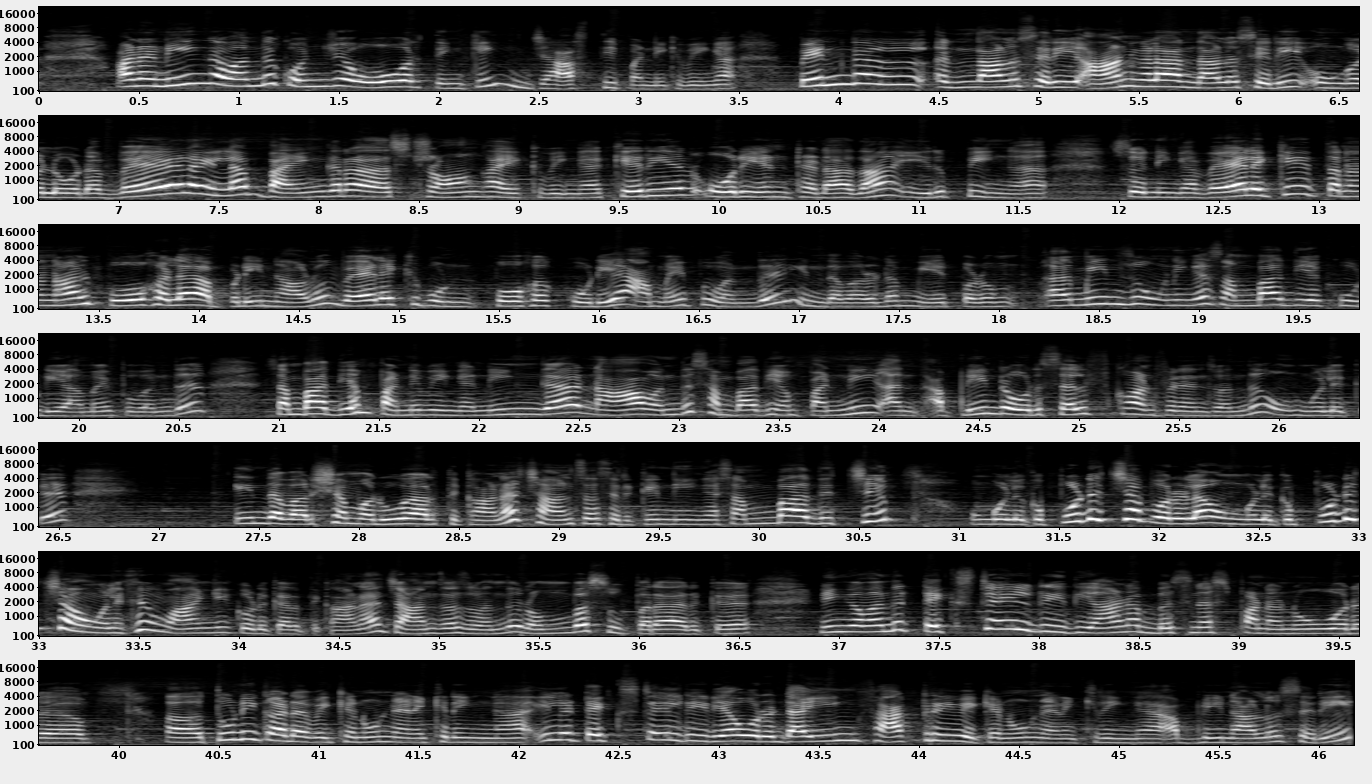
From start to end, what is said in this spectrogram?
ஆனால் நீங்கள் வந்து கொஞ்சம் ஓவர் திங்கிங் ஜாஸ்தி பண்ணிக்குவீங்க. பெண்கள் இருந்தாலும் சரி ஆண்களாக இருந்தாலும் சரி உங்களோட வேலையில் பயங்கர ஸ்ட்ராங் ஆகிக்குவீங்க கெரியர் ஓரியன்டாக தான் இருப்பீங்க. ஸோ நீங்கள் வேலைக்கே இத்தனை நாள் போகலை அப்படின்னாலும் வேலைக்கு போகக்கூடிய அமைப்பு வந்து இந்த வருடம் ஏற்படும். மீன்ஸ் நீங்கள் சம்பாதியக்கூடிய அமைப்பு வந்து சம்பாத்தியம் பண்ணுவீங்க. நீங்கள் நான் வந்து சம்பாத்தியம் பண்ணி அந் அப்படின்ற ஒரு செல்ஃப் கான்ஃபிடென்ஸ் வந்து உங்களுக்கு இந்த வருஷம் உருவாகிறதுக்கான சான்சஸ் இருக்குது நீங்கள் சம்பாதிச்சு உங்களுக்கு பிடிச்ச பொருளை உங்களுக்கு பிடிச்சவங்களுக்கு வாங்கி கொடுக்கறதுக்கான சான்சஸ் வந்து ரொம்ப சூப்பராக இருக்குது நீங்கள் வந்து டெக்ஸ்டைல் ரீதியான பிஸ்னஸ் பண்ணணும். ஒரு துணி கடை வைக்கணும்னு நினைக்கிறீங்க. இல்லை டெக்ஸ்டைல் ரீதியாக ஒரு டையிங் ஃபேக்ட்ரி வைக்கணும்னு நினைக்கிறீங்க அப்படின்னாலும் சரி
